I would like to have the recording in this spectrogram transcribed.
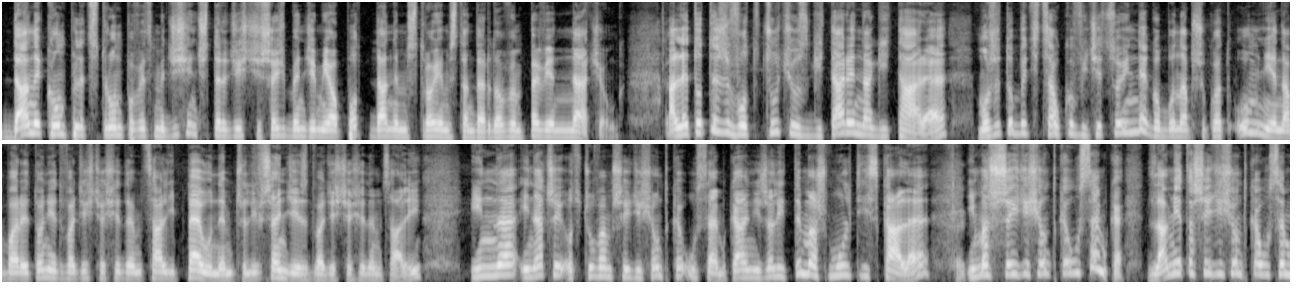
Dany komplet strun, powiedzmy 1046, będzie miał pod danym strojem standardowym pewien naciąg. Ale to też w odczuciu z gitary na gitarę może to być całkowicie co innego, bo na przykład u mnie na barytonie 27 cali pełnym, czyli wszędzie jest 27 cali, inne, inaczej odczuwam 68, aniżeli ty masz multiskalę Tak. i masz 68. Dla mnie ta 68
